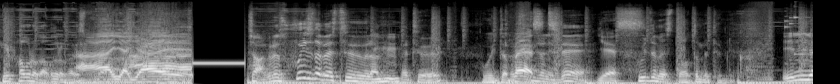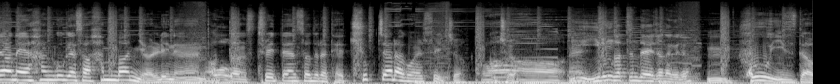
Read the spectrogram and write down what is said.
힙합으로 가보도록 하겠습니다 아야야. 자 그래서 Who is the best라는 배틀 With the best. 전인데 Yes. Who is the best 어떤 배틀입니까? 1년에 한국에서 한 번 열리는 어떤 스트릿 댄서들의 대축제라고 할 수 있죠. 그렇죠. 와, 이 이름 같은 데잖아요 그죠? 음. Who is the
